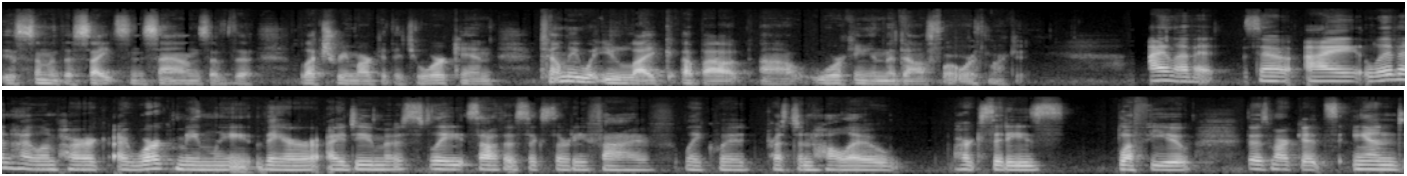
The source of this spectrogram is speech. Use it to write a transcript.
is some of the sights and sounds of the luxury market that you work in. Tell me what you like about uh, working in the Dallas Fort Worth market. I love it. So I live in Highland Park. I work mainly there. I do mostly south of 635, Lakewood, Preston Hollow, Park Cities, Bluffview, those markets, and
